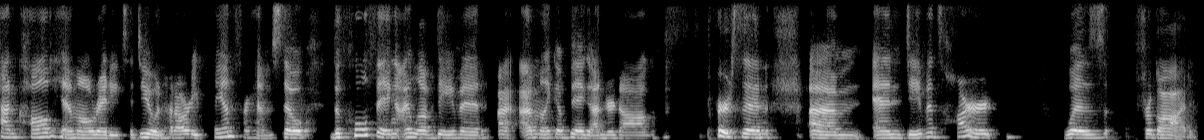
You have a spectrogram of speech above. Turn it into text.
had called him already to do and had already planned for him. So the cool thing, I love David. I, am like a big underdog person. Um, and David's heart was for God.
